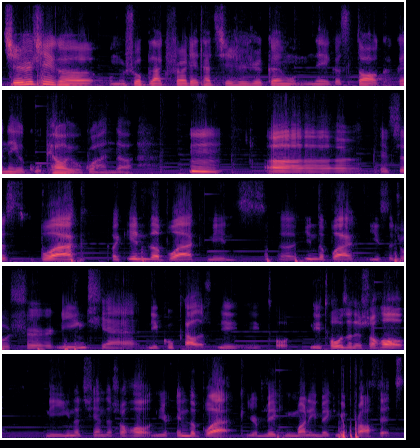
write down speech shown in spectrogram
其实这个我们说 Black Friday，它其实是跟我们那个 stock 跟那个股票有关的。 Mm. Uh, it's just black. Like in the black means, uh, in the black 意思就是你赢钱，你股票的你你投你投资的时候， 你赢的钱的时候，你 in the black, you're making money, making a profit.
